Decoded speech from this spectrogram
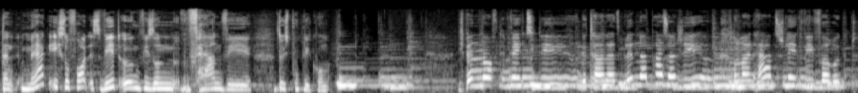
dann merke ich sofort, es weht irgendwie so ein Fernweh durchs Publikum. Ich bin auf dem Weg zu dir, getan als blinder Passagier und mein Herz schlägt wie verrückt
